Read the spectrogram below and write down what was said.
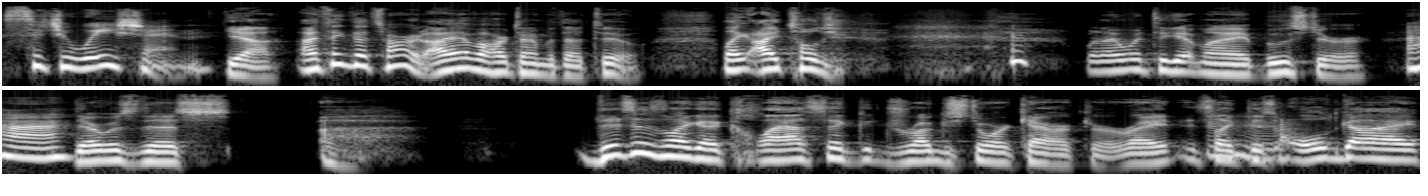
situation. Yeah, I think that's hard. I have a hard time with that too. Like I told you, when I went to get my booster, Uh huh. there was this. Uh, this is like a classic drugstore character, right? It's like Mm-hmm. this old guy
